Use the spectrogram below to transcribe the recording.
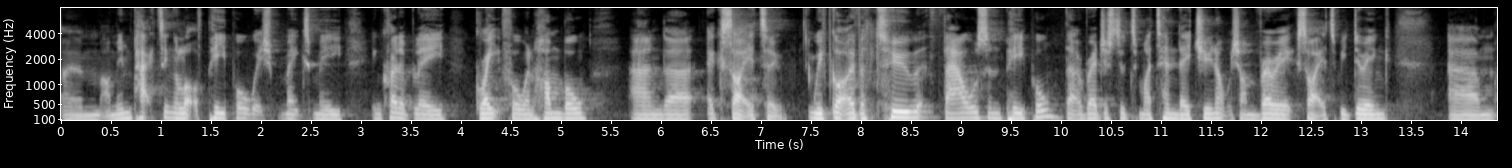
Um, I'm impacting a lot of people, which makes me incredibly grateful and humble and uh, excited too. We've got over 2,000 people that are registered to my 10 day tune up, which I'm very excited to be doing um,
